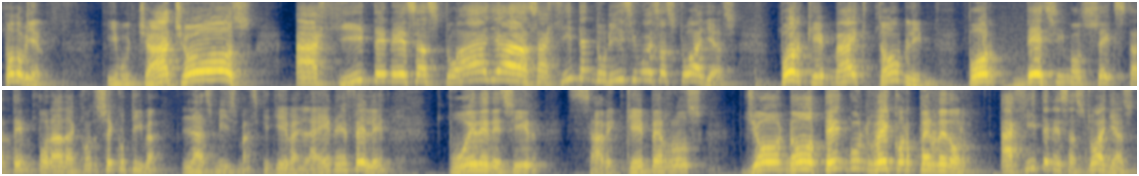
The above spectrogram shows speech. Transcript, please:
todo bien. Y muchachos, agiten esas toallas, agiten durísimo esas toallas, porque Mike Tomlin, por decimosexta temporada consecutiva, las mismas que lleva en la NFL, puede decir, ¿saben qué, perros? Yo no tengo un récord perdedor. Agiten esas toallas.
